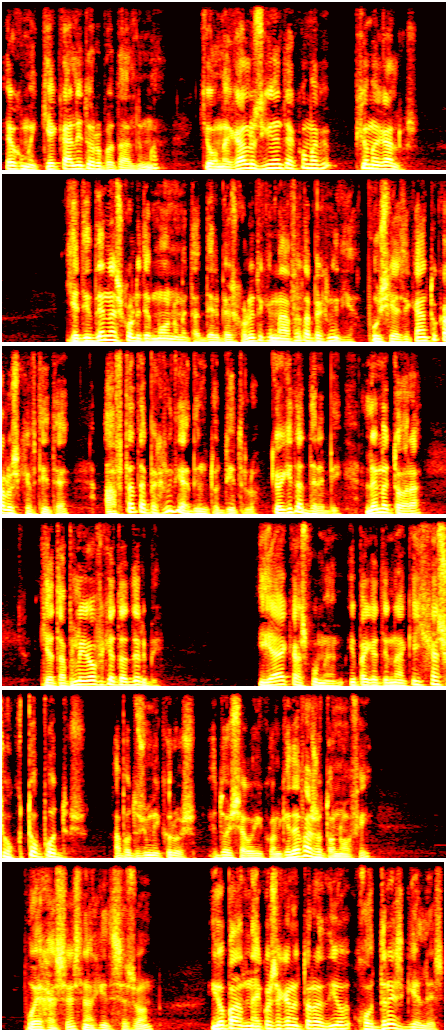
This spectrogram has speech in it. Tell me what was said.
έχουμε και καλύτερο πρωτάθλημα και ο μεγάλος γίνεται ακόμα πιο μεγάλος. Γιατί δεν ασχολείται μόνο με τα ντέρμπι, ασχολείται και με αυτά τα παιχνίδια. Που ουσιαστικά, αν το καλοσκεφτείτε, αυτά τα παιχνίδια δίνουν τον τίτλο και όχι τα ντέρμπι. Λέμε τώρα για τα playoff και τα ντέρμπι. Η ΑΕΚ, ας πούμε, είπα για την ΑΕΚ, έχει χάσει 8 πόντους από τους μικρούς εντός εισαγωγικών. Και δεν βάζω τον Όφη που έχασε στην αρχή της σεζόν. Ή ο Παναθυναϊκό έκανε τώρα δύο χοντρές γκέλες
